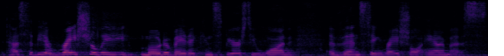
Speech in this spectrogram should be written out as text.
It has to be a racially motivated conspiracy, one evincing racial animus.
